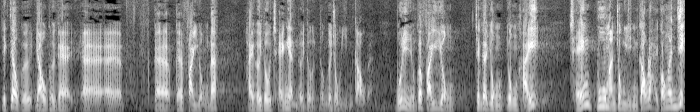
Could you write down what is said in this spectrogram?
亦都有佢有佢嘅誒誒嘅嘅費用咧，係去到請人去到同佢做研究嘅，每年用個費用。淨係用用喺請顧問做研究咧，係講緊億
